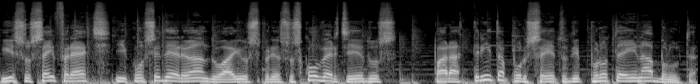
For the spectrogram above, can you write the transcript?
Isso sem frete e considerando aí os preços convertidos para 30% de proteína bruta.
